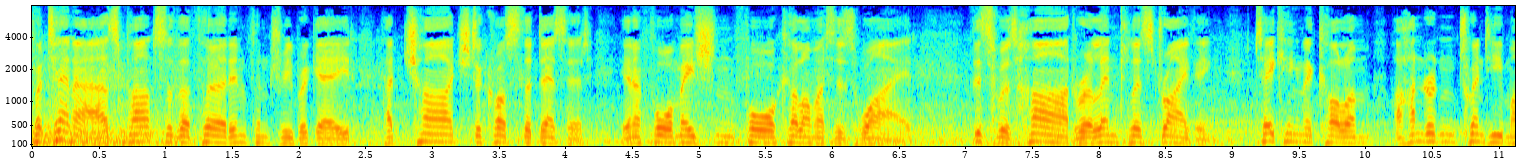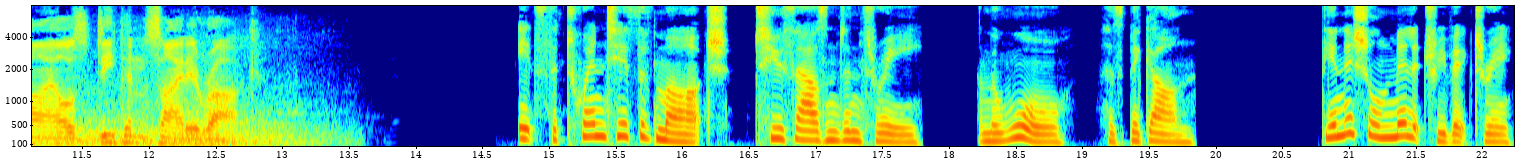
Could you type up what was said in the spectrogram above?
For 10 hours, parts of the 3rd Infantry Brigade had charged across the desert in a formation four kilometres wide. This was hard, relentless driving, taking the column 120 miles deep inside Iraq. It's the 20th of March, 2003, and the war has begun. The initial military victory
